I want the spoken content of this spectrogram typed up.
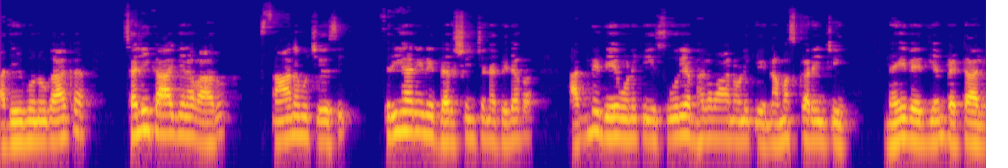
అదిగునుగాక చలి కాగిన వారు స్నానము చేసి శ్రీహరిని దర్శించిన పిదవ అగ్నిదేవునికి సూర్య భగవానునికి నమస్కరించి నైవేద్యం పెట్టాలి.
